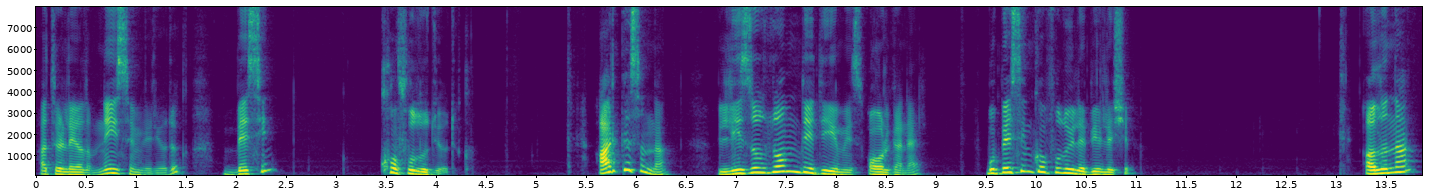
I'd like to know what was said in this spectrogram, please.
hatırlayalım ne isim veriyorduk? Besin kofulu diyorduk. Arkasından lizozom dediğimiz organel bu besin kofuluyla birleşip alınan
